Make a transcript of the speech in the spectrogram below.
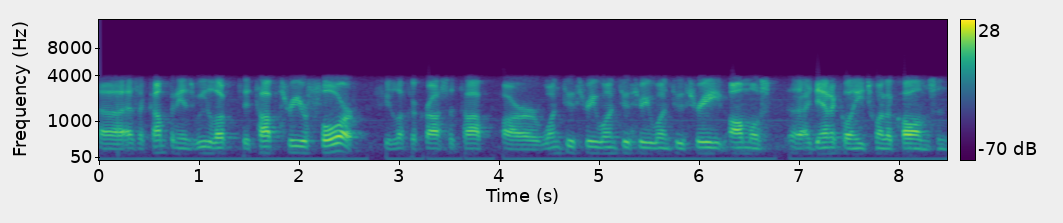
uh, as a company, is we look the top three or four. If you look across the top, are one, two, three, one, two, three, one, two, three, almost uh, identical in each one of the columns, and,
